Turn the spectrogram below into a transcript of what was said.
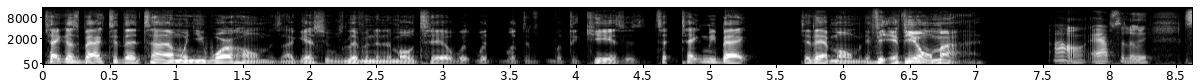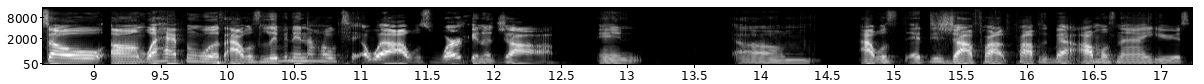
take us back to that time when you were homeless. I guess you was living in a motel with with, with the with the kids. T- take me back to that moment, if you- if you don't mind. Oh, absolutely. So, um, what happened was I was living in a hotel. Well, I was working a job, and um, I was at this job probably about almost nine years.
